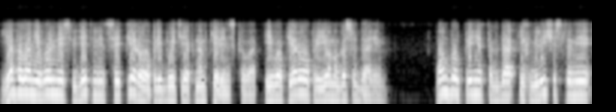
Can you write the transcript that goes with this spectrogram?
Я была невольной свидетельницей первого прибытия к нам Керенского и его первого приема государем. Он был принят тогда их величествами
